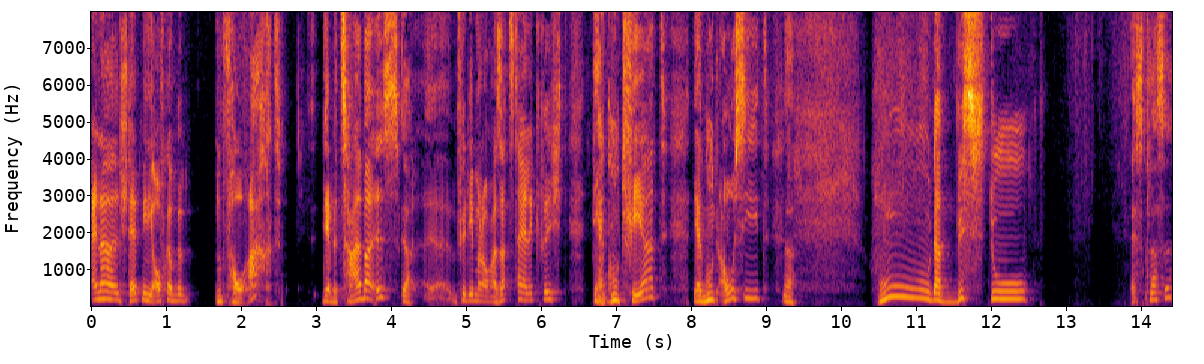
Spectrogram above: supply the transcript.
einer stellt mir die Aufgabe, ein V8, der bezahlbar ist, Ja. äh, für den man auch Ersatzteile kriegt, der gut fährt, der gut aussieht. Ja. Uh, da bist du. S-Klasse?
